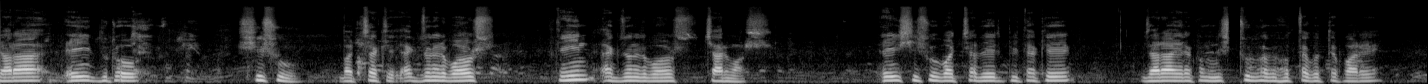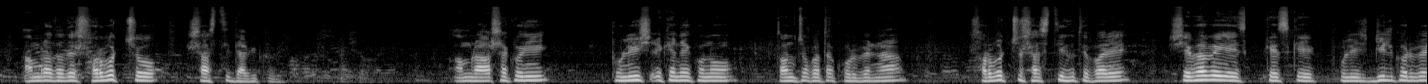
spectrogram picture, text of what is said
যারা এই দুটো শিশু বাচ্চাকে, একজনের বয়স তিন, একজনের বয়স চার মাস। এই শিশু বাচ্চাদের পিতাকে যারা এরকম নিষ্ঠুরভাবে হত্যা করতে পারে, আমরা তাদের সর্বোচ্চ শাস্তি দাবি করি। আমরা আশা করি পুলিশ এখানে কোনো তঞ্চকতা করবে না। সর্বোচ্চ শাস্তি হতে পারে, সেভাবেই এই কেসকে পুলিশ ডিল করবে।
